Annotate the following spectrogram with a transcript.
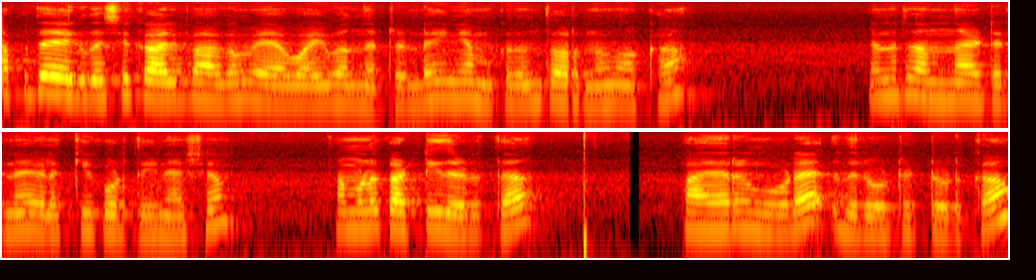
അപ്പോൾ ഇത് ഏകദേശം കാൽ ഭാഗം വേവായി വന്നിട്ടുണ്ട്. ഇനി നമുക്കിതൊന്ന് തുറന്ന് നോക്കാം. എന്നിട്ട് നന്നായിട്ട് തന്നെ ഇളക്കി കൊടുത്തതിന് ശേഷം നമ്മൾ കട്ട് ചെയ്തെടുത്ത പയറും കൂടെ ഇതിലോട്ട് ഇട്ട് കൊടുക്കാം.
